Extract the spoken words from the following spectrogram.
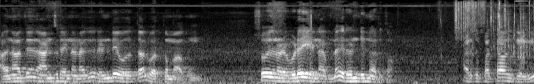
அதனால தான் இந்த ஆன்சர் என்னன்னாக்கு ரெண்டே வகுத்தால் வர்க்கமாகும். ஸோ இதனோட விடை என்ன அப்படின்னா ரெண்டுன்னு அர்த்தம். அடுத்து பத்தாவது கேள்வி.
